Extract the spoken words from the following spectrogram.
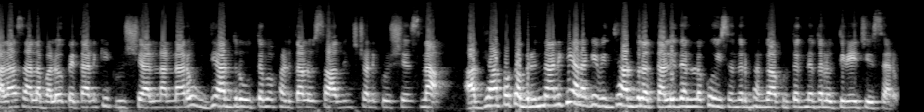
కళాశాల బలోపేతానికి కృషి చేయాలన్నారు విద్యార్థులు ఉత్తమ ఫలితాలు సాధించడానికి కృషి చేసిన అధ్యాపక బృందానికి అలాగే విద్యార్థుల తల్లిదండ్రులకు ఈ సందర్భంగా కృతజ్ఞతలు తెలియజేశారు.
